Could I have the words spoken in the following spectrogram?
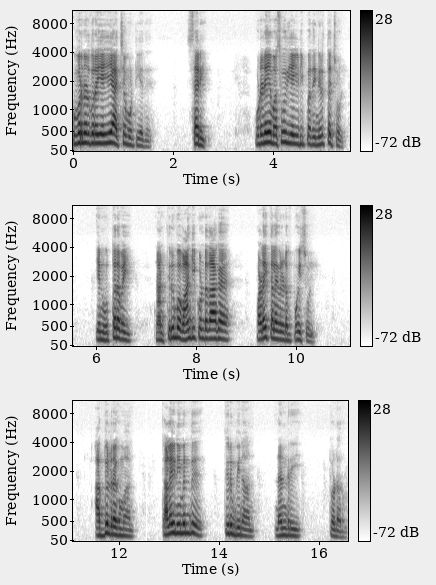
குவர்னர் துறையையே அச்சமூட்டியது. சரி உடனே மசூதியை இடிப்பதை நிறுத்தச் சொல். என் உத்தரவை நான் திரும்ப வாங்கி கொண்டதாக படைத்தலைவரிடம் போய் சொல். அப்துல் ரஹ்மான் தலை நிமிர்ந்து திரும்பினான். நன்றி தொடரும்.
